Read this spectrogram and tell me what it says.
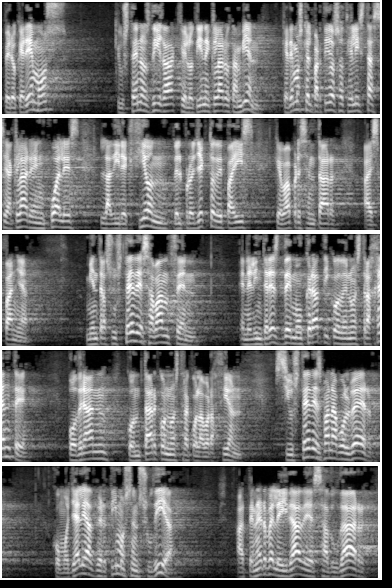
pero queremos que usted nos diga que lo tiene claro también. Queremos que el Partido Socialista se aclare en cuál es la dirección del proyecto de país que va a presentar a España. Mientras ustedes avancen en el interés democrático de nuestra gente, podrán contar con nuestra colaboración. Si ustedes van a volver, como ya le advertimos en su día, a tener veleidades, a dudar,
